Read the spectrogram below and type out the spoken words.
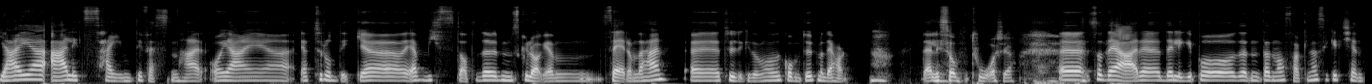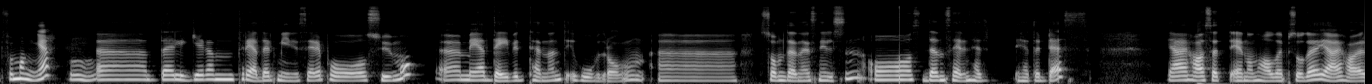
Jeg eh, er litt sein til festen her, og jeg, eh, jeg trodde ikke Jeg visste at de skulle lage en serie om det her. Jeg trodde ikke den hadde kommet ut, men det har den. Det er liksom to år siden. Uh, Så det, er, eh, det ligger på den, Denne saken er sikkert kjent for mange. Eh, Det ligger en tredelt miniserie på Sumo med David Tennant i hovedrollen som Dennis Nilsen, og den serien het- heter Death. Jeg har sett en og en halv episode. Jeg har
